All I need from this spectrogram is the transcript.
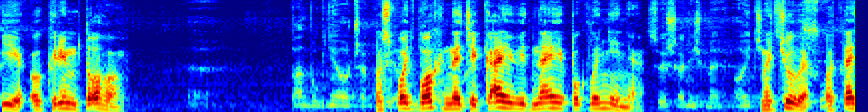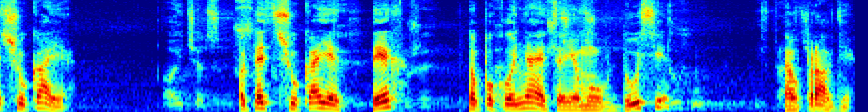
І окрім того. Господь Бог не чекає від неї поклоніння. Ми чули. Отець шукає. Отець шукає тих, хто поклоняється йому в дусі та в правді.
